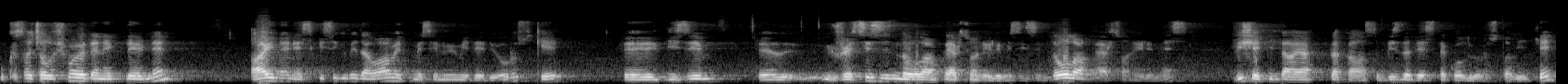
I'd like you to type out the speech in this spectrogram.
bu kısa çalışma ödeneklerinin aynen eskisi gibi devam etmesini ümit ediyoruz ki e, bizim e, ücretsiz izinde olan personelimiz, izinde olan personelimiz bir şekilde ayakta kalsın. Biz de destek oluyoruz tabii ki.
